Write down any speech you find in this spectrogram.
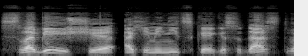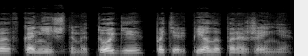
слабеющее Ахименидское государство в конечном итоге потерпело поражение.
